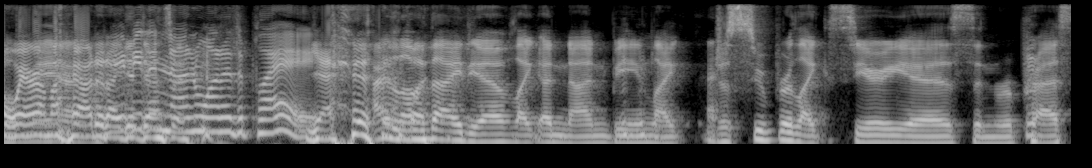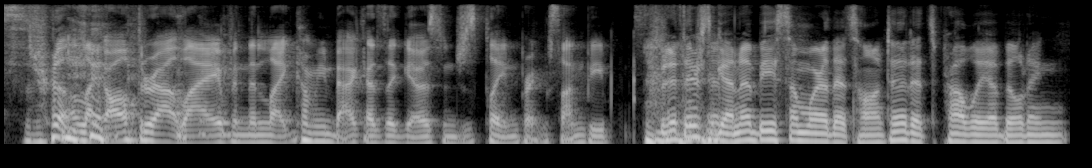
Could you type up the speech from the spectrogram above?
whoa where am i man. how did i Maybe get the downstairs nun wanted to play. yeah I love the idea of like a nun being like just super like serious and repressed like all throughout life and then like coming back as a ghost and just playing pranks on people. But if there's gonna be somewhere that's haunted, it's probably a building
